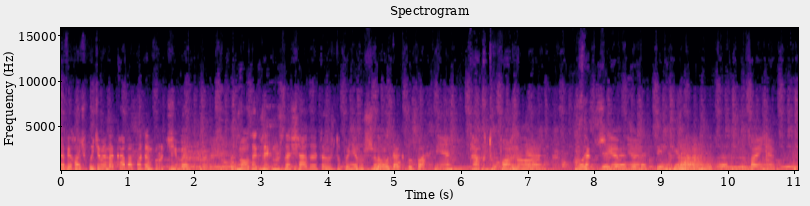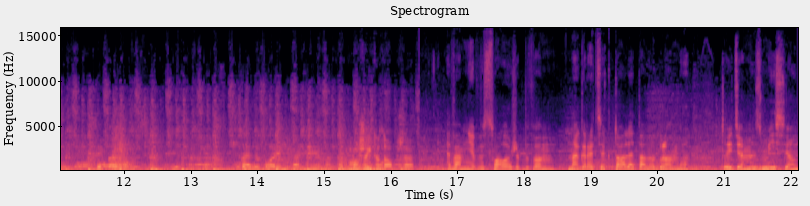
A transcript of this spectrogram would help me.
Ja mówię, chodź pójdziemy na kawę, a potem wrócimy. No, także jak już zasiadły, to już dupę nie ruszymy. No bo tak tu pachnie. Tak tu pachnie. No. Jest tak przyjemnie. Tak pięknie pachnie, że Fajnie. super. Szkoda, że w Warringtonie nie ma. Może i to dobrze. Ewa mnie wysłała, żeby wam nagrać jak toaleta wygląda. To idziemy z misją.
